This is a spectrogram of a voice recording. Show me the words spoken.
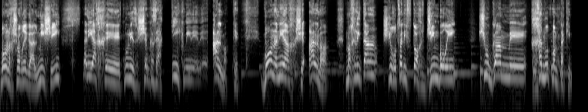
בואו נחשוב רגע על מישהי, נניח, אה, תנו לי איזה שם כזה עתיק, עלמה, כן. בואו נניח שעלמה מחליטה שהיא רוצה לפתוח ג'ימבורי, שהוא גם אה, חנות ממתקים.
